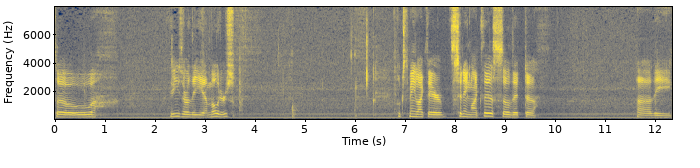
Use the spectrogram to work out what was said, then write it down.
so these are the uh, motors. Looks to me like they're sitting like this so that uh, uh, the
